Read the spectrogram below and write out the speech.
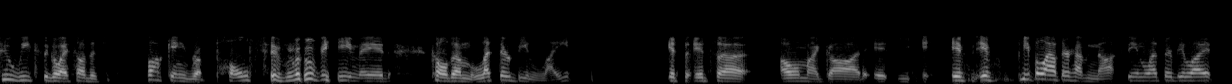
two weeks ago, I saw this fucking repulsive movie he made called um Let There Be Light. It's it's a oh my god, it, it, if if people out there have not seen Let There Be Light,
